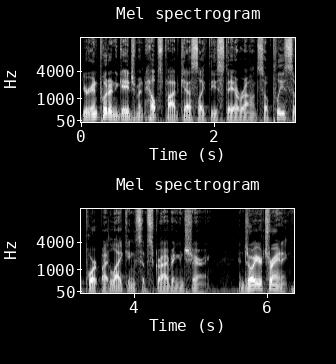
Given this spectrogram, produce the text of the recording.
Your input and engagement helps podcasts like these stay around, so please support by liking, subscribing, and sharing. Enjoy your training.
